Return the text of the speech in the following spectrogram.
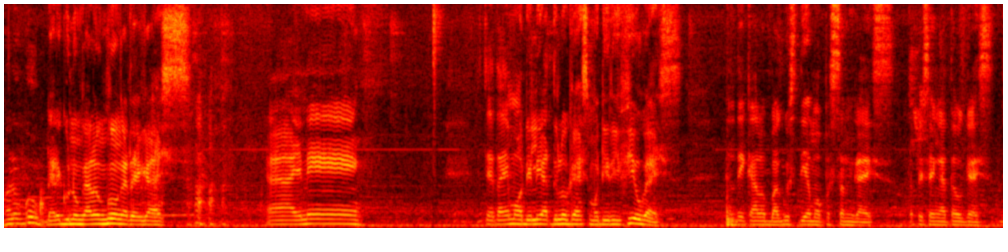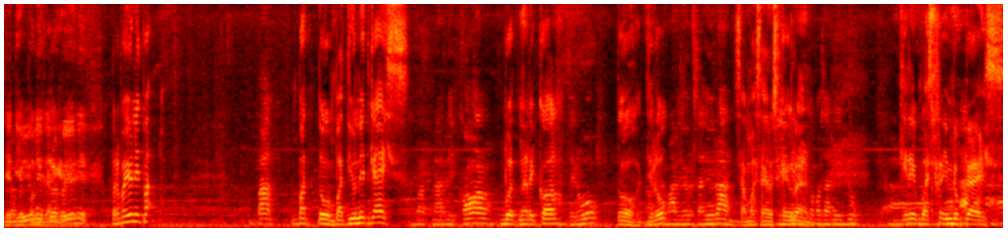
Galunggung. Dari Gunung Galunggung katanya guys. Nah ini ceritanya mau dilihat dulu guys, mau direview guys. Nanti kalau bagus dia mau pesen guys. Tapi saya nggak tahu guys. Jadi Berapa apa unit? Berapa gitu. unit? Berapa unit pak? Empat. Empat tuh, empat unit guys. Buat narik kol, Buat narikol. jeruk, Tuh jeruk sama sayur-sayuran. sama sayur-sayuran. Ke pasar induk. Kirim pasar induk guys.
